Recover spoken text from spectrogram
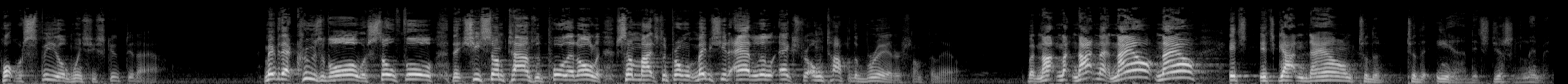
what was spilled when she scooped it out. Maybe that cruse of oil was so full that she sometimes would pour that oil and some might slip over. Maybe she'd add a little extra on top of the bread or something else. But not, not, not now. Now it's, it's gotten down to the, to the end. It's just limited.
